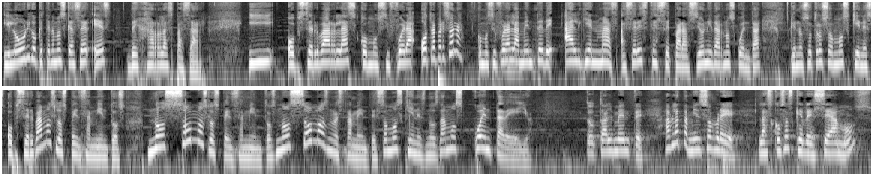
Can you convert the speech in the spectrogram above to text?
Y lo único que tenemos que hacer es dejarlas pasar y observarlas como si fuera otra persona, como si fuera la mente de alguien más, hacer esta separación y darnos cuenta que nosotros somos quienes observamos los pensamientos, no somos los pensamientos, no somos nuestra mente, somos quienes nos damos cuenta de ello. Totalmente. Habla también sobre las cosas que deseamos.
